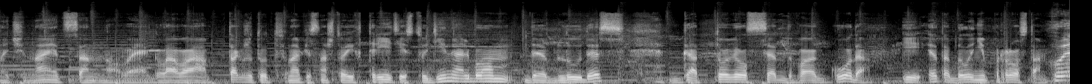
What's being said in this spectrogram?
начинается новая глава. Также тут написано, что их третий студийный альбом The Bludes готовился два года. И это было непросто. Well,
